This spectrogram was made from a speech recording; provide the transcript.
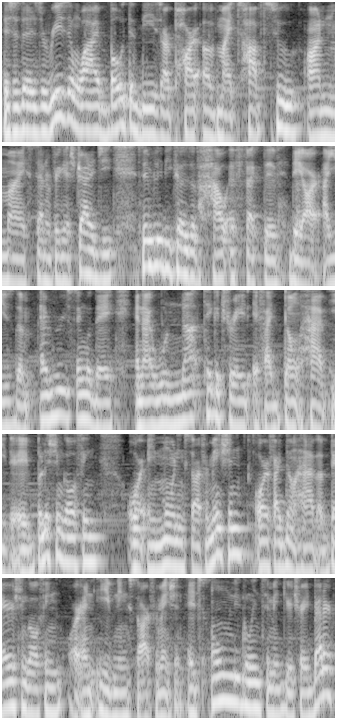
this is there's a reason why both of these are part of my top two on my and forget strategy simply because of how effective they are. I use them every single day and I will not take a trade if I don't have either a bullish engulfing or a morning star formation or if I don't have a bearish engulfing or an evening star formation. It's only going to make your trade better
